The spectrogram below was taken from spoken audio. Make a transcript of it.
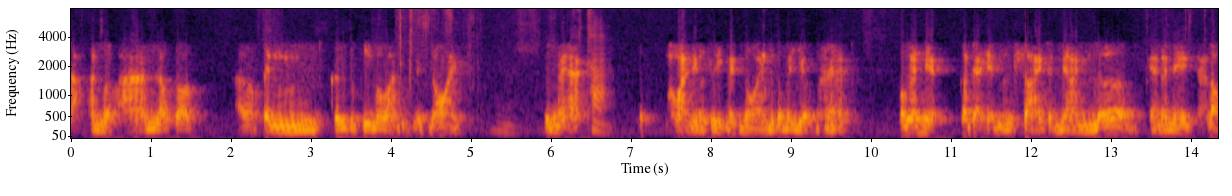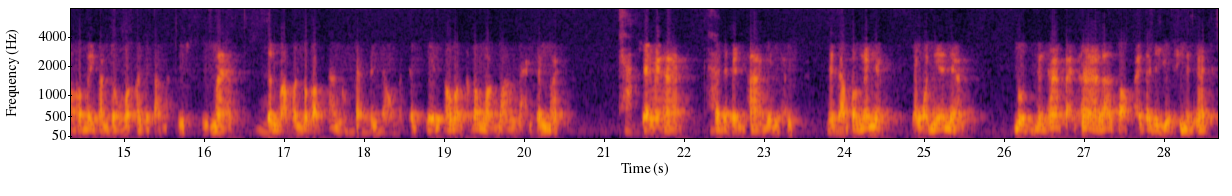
สามพันกว่าล้านแล้วก็เอ่อเป็นซื้อสุทธิเมื่อวานอีกเล็กน้อยถูกไหมฮะค่ะ เมื่อวานนี้ก็ซื้ออีกเล็กน้อย มันก็ไม่เยอะมาก เพราะงั้นเนี่ย ก็จะเห็นสายสัญญาณเริ่มแค่นั้นเองแต่เราก็ไม่ฟันธงว่าเขาจะกลับมาซื้อมากจนกว่าผลประกอบการของการเป็นจองมันจะเปลี่ยนเขาก็จะต้องมาวางแผนกันใหม่ค่ะใช่ไหมฮะค่ะก็จะเป็นภาพอย่างนั้นนะครับเพราะงั้นเนี่ยอย่างวันนี้เนี่ยหลุดหนึ่งห้าแปดห้าแล้วต่อไปก็จะอยู่ที่หนึ่งห้าเจ็ด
